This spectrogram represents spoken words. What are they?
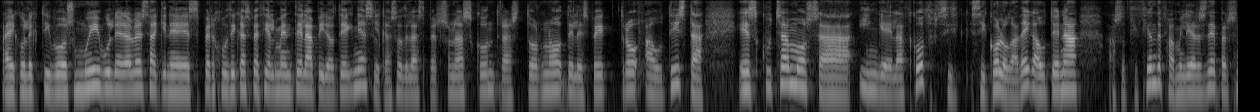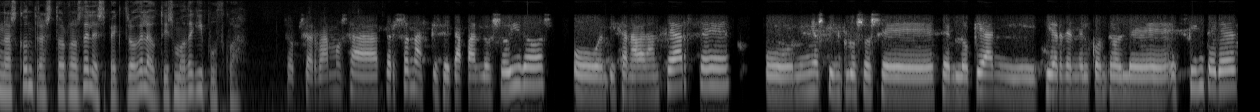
Hay colectivos muy vulnerables a quienes perjudica especialmente la pirotecnia, es el caso de las personas con trastorno del espectro autista. Escuchamos a Inge Lazcoz, psicóloga de Gautena, Asociación de Familiares de Personas con Trastornos del Espectro del Autismo de Guipúzcoa. Observamos a personas que se tapan los oídos o empiezan a balancearse o niños que incluso se, se bloquean y pierden el control de esfínteres,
